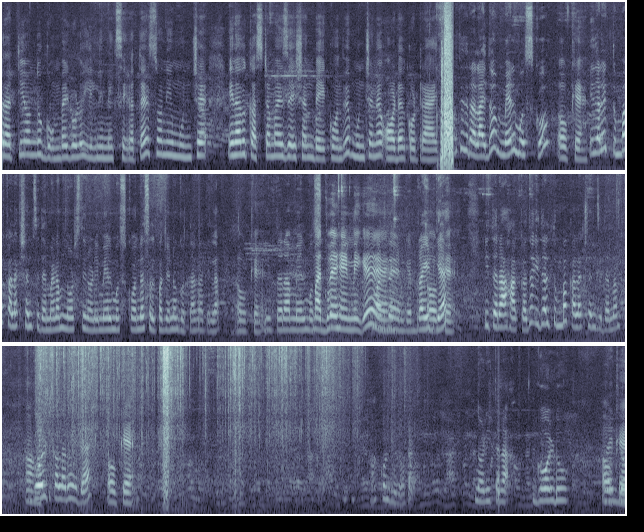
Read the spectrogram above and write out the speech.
ಪ್ರತಿಯೊಂದು ಗೊಂಬೆಗಳು ಇಲ್ಲಿ ನಿಮಗೆ ಸಿಗುತ್ತೆ. ಸೊ ನೀವು ಮುಂಚೆ ಏನಾದರೂ ಕಸ್ಟಮೈಸೇಷನ್ ಬೇಕು ಅಂದರೆ ಮುಂಚೆನೇ ಆರ್ಡರ್ ಕೊಟ್ಟರೆ ಆಯಿತು. ನೋಡ್ತಿದ್ರಲ್ಲ ಇದು ಮೇಲ್ ಮುಸ್ಕು. ಓಕೆ ಇದರಲ್ಲಿ ತುಂಬಾ ಕಲೆಕ್ಷನ್ಸ್ ಇದೆ. ಮೇಡಮ್ ನೋಡ್ಸ್ತೀನಿ ನೋಡಿ ಮೇಲ್ ಮುಸ್ಕು ಅಂದ್ರೆ ಸ್ವಲ್ಪ ಜನ ಗೊತ್ತಾಗೋದಿಲ್ಲ. ಓಕೆ ಈ ತರ ಮೇಲ್ ಮುಸ್ಕು. ಮದುವೆ ಹೆಣ್ಣಿಗೆ. ಮದುವೆ ಹೆಣ್ಣಿಗೆ ಬ್ರೈಡ್ಗೆ ಈ ತರ ಹಾಕೋದು. ಇದ್ರಲ್ಲಿ ತುಂಬಾ ಕಲೆಕ್ಷನ್ಸ್ ಇದೆ ಮ್ಯಾಮ್. ಗೋಲ್ಡ್ ಕಲರು ಇದೆ. ಓಕೆ. ಹಾಕೊಂಡಿರೋ. ನೋಡಿ ತರ ಗೋಲ್ಡು ಓಕೆ.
